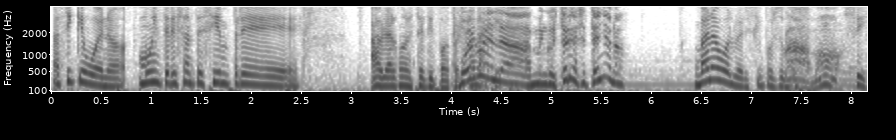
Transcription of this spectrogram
así que bueno, muy interesante siempre hablar con este tipo de personas. ¿Vuelven las Mengo Historias este año o no? Van a volver, sí, por supuesto. Vamos. Sí.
